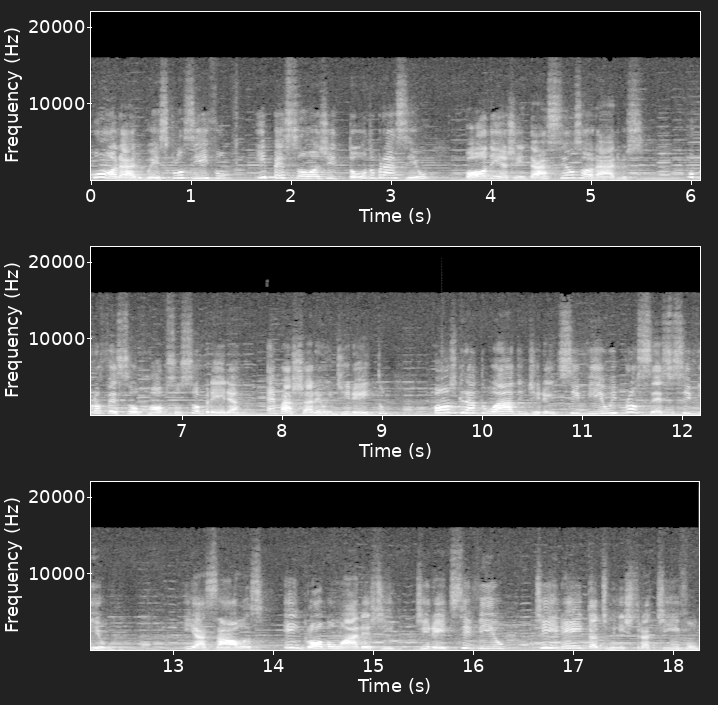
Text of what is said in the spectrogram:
com horário exclusivo e pessoas de todo o Brasil podem agendar seus horários. O professor Robson Sobreira é bacharel em Direito, pós-graduado em Direito Civil e Processo Civil. E as aulas englobam áreas de Direito Civil, Direito Administrativo,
